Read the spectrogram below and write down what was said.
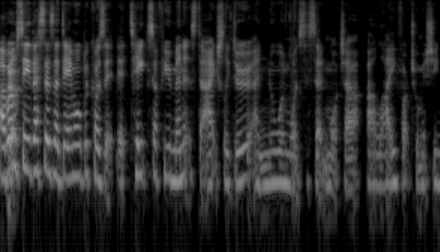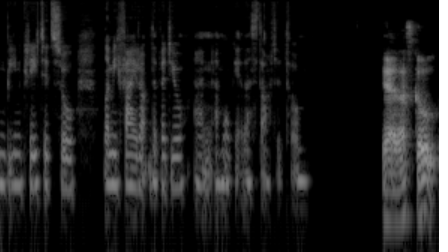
I will yeah. say this is a demo because it, it takes a few minutes to actually do and no one wants to sit and watch a, a live virtual machine being created. So let me fire up the video and, and we'll get this started, Tom. Yeah, that's cool.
